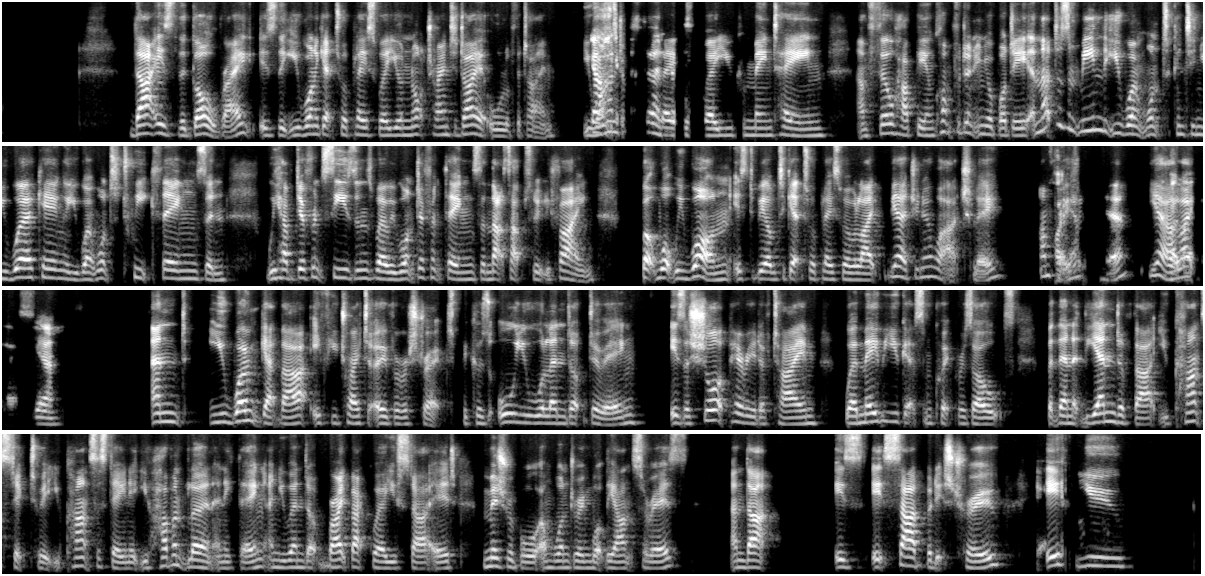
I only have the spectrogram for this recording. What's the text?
That is the goal, right? Is that you want to get to a place where you're not trying to diet all of the time. You Yeah, want to get to a place where you can maintain and feel happy and confident in your body. And that doesn't mean that you won't want to continue working or you won't want to tweak things. And we have different seasons where we want different things, and that's absolutely fine. But what we want is to be able to get to a place where we're like, yeah, do you know what? Actually, I'm pretty happy here. Yeah, I Like like that. Yeah. and you won't get that if you try to over restrict because all you will end up doing is a short period of time where maybe you get some quick results. But then at the end of that, you can't stick to it, you can't sustain it, you haven't learned anything, and you end up right back where you started, miserable and wondering what the answer is. And that is, it's sad, but it's true. If you,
